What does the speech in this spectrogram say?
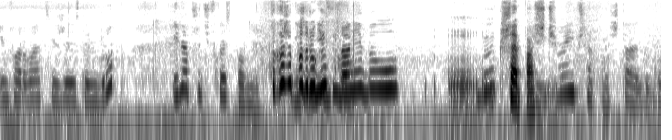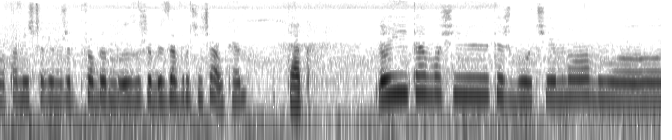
informacji, że jest ten grób i naprzeciwko jest pomnik. Tylko, że po Gdzie drugiej stronie był przepaść. No i przepaść, tak, bo tam jeszcze wiem, że problem był, żeby zawrócić autem. Tak. No i tam właśnie też było ciemno, było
